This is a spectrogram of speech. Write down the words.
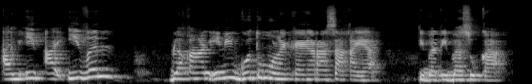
I, I even belakangan ini gue tuh mulai kayak ngerasa kayak tiba-tiba suka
